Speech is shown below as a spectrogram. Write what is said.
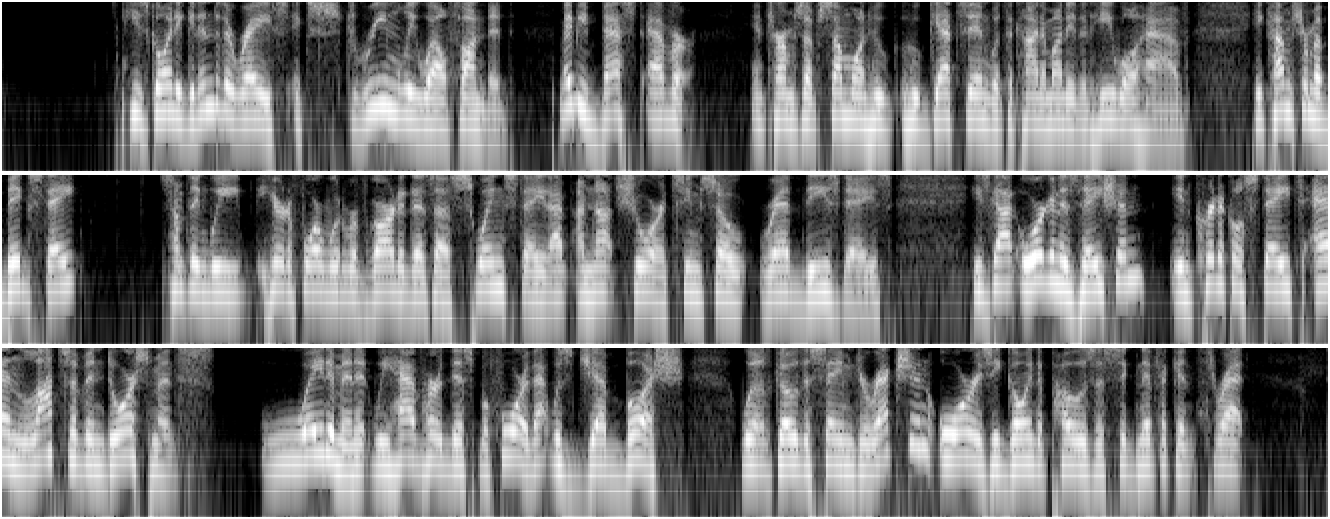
he's going to get into the race extremely well funded, maybe best ever in terms of someone who, who gets in with the kind of money that he will have. He comes from a big state something we heretofore would have regarded as a swing state. I'm not sure. It seems so red these days. He's got organization in critical states and lots of endorsements. Wait a minute. We have heard this before. That was Jeb Bush. Will it go the same direction or is he going to pose a significant threat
